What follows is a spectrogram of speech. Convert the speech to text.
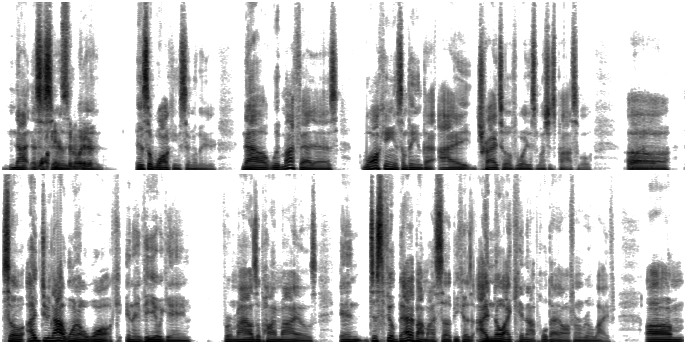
not necessarily good. It's a walking simulator. Now, with my fat ass, walking is something that I try to avoid as much as possible. Wow. Uh, so I do not want to walk in a video game for miles upon miles and just feel bad about myself because I know I cannot pull that off in real life. Um,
